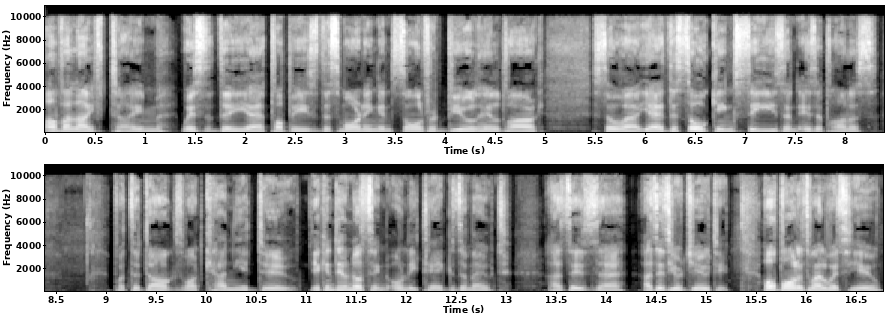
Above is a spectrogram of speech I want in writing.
of a lifetime with the uh, puppies this morning in Salford Buile Hill Park. So, uh, yeah, the soaking season is upon us. But the dogs, what can you do? You can do nothing, only take them out as is uh, as is your duty. Hope all is well with you,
